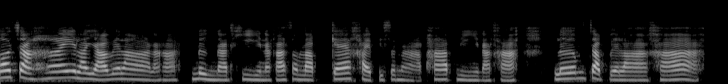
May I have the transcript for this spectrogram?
ก็จะให้ระยะเวลานะคะ 1 นาทีนะคะสำหรับแก้ไขปริศนาภาพนี้นะคะ เริ่มจับเวลาค่ะ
